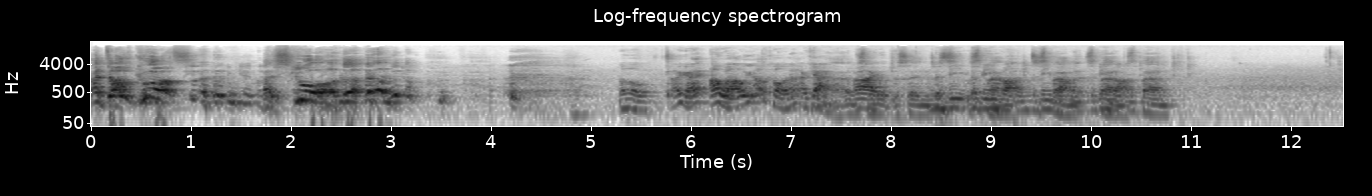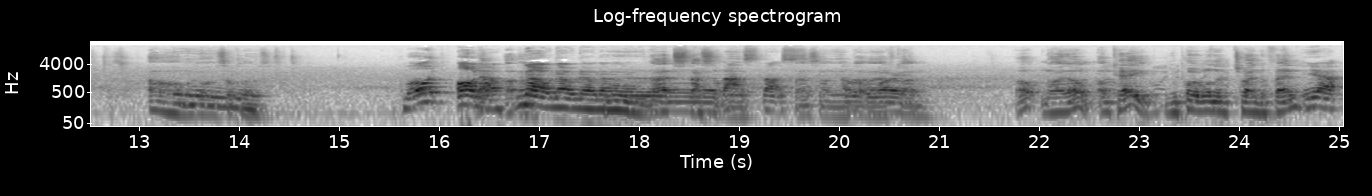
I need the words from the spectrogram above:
I don't cross. I score. Oh, okay. Oh well, we got a corner. Okay. I'm Alright. sorry, just saying, The just B- the B button, it, the B button, it, the B spam, button. spam. Oh my god, so hmm. close. Come on. Oh no. Uh-uh. No, no, no, no, no, no, Ooh, no, that's- that's not that's good. that's That's not a even little got worrying. Oh, no, I don't. Okay. You probably want to try and defend. Yeah,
